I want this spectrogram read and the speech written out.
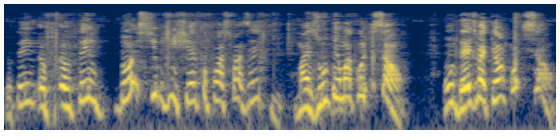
Eu tenho, eu, eu tenho dois tipos de enxerto que eu posso fazer aqui. Mas um tem uma condição. Um deles vai ter uma condição.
